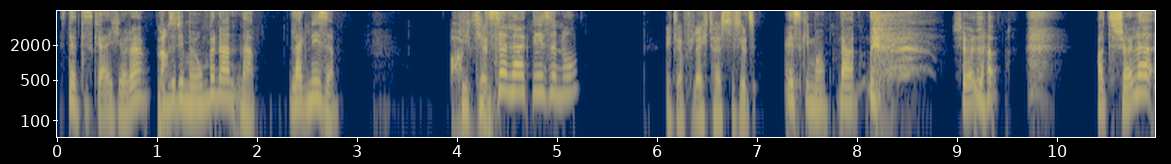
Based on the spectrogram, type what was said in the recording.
ist nicht das gleiche, oder? Na. Haben sie die mal umbenannt? Na, Lagnese. Ah, Wie das ist ein- gibt's da Lagnese noch? ich glaube, vielleicht heißt es jetzt Eskimo. Na, Schöller. Hat Schöller,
